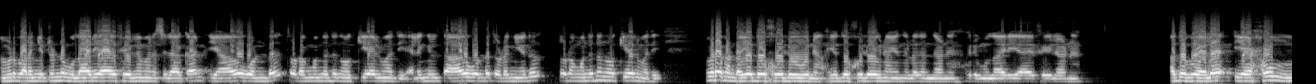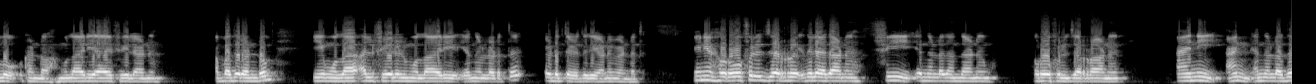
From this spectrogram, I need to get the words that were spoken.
നമ്മൾ പറഞ്ഞിട്ടുണ്ട് മുതാരിയായ ഫീലിനെ മനസ്സിലാക്കാൻ യാവ് കൊണ്ട് തുടങ്ങുന്നത് നോക്കിയാൽ മതി. അല്ലെങ്കിൽ താവ് കൊണ്ട് തുടങ്ങിയത് തുടങ്ങുന്നത് നോക്കിയാൽ മതി. ഇവിടെ കണ്ടോ? യദുഹുലൂന യദുഹുലൂന എന്നുള്ളത് എന്താണ്? ഒരു മുതാരിയായ ഫീലാണ്. അതുപോലെ യഹുല്ലു കണ്ടോ? മുതാരിയായ ഫീലാണ്. അപ്പൊ അത് രണ്ടും ഈ മുലാ അൽ ഫീലുൽ മുലാരി എന്നുള്ളിടത്ത് എടുത്തെഴുതുകയാണ് വേണ്ടത്. ഇനി ഹുറൂഫുൽ ജർ ഇതിലേതാണ്? ഫി എന്നുള്ളത് എന്താണ്? ഹുറൂഫുൽ ജറാണ്. അനി അൻ എന്നുള്ളത്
